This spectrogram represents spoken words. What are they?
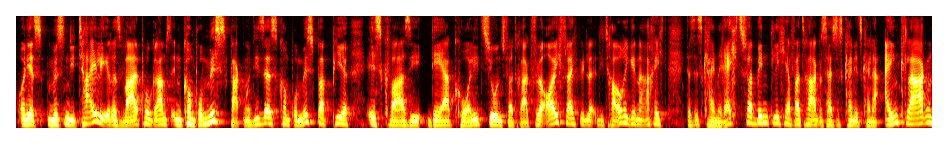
Und jetzt müssen die Teile ihres Wahlprogramms in einen Kompromiss packen. Und dieses Kompromisspapier ist quasi der Koalitionsvertrag. Für euch vielleicht die traurige Nachricht, das ist kein rechtsverbindlicher Vertrag. Das heißt, es kann jetzt keiner einklagen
